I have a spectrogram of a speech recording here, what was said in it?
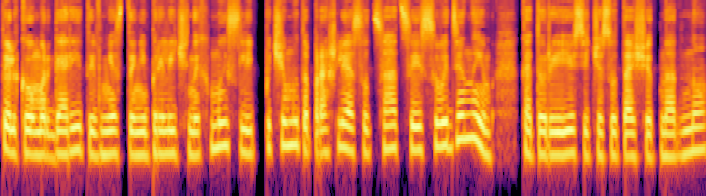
Только у Маргариты вместо неприличных мыслей почему-то прошли ассоциации с водяным, который ее сейчас утащит на дно,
